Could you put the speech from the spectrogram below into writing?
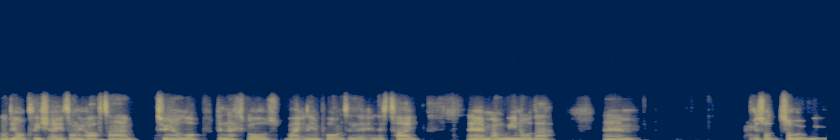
you know, the old cliche. It's only half time. Two 0 up. The next goal is vitally important in the in this tie, um, and we know that. Um, so so we,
